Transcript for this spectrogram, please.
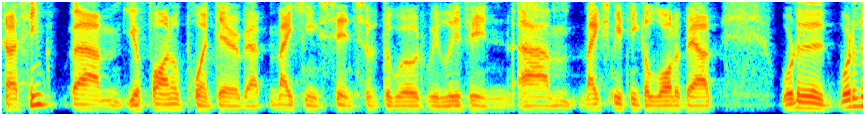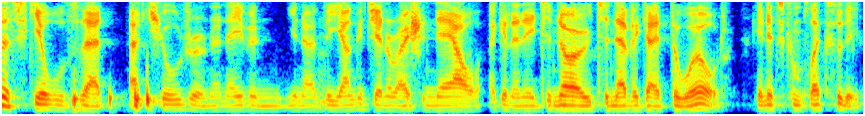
And I think um, your final point there about making sense of the world we live in um, makes me think a lot about what are the what are the skills that our children and even you know the younger generation now are going to need to know to navigate the world in its complexity.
